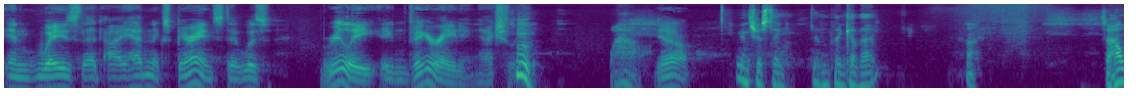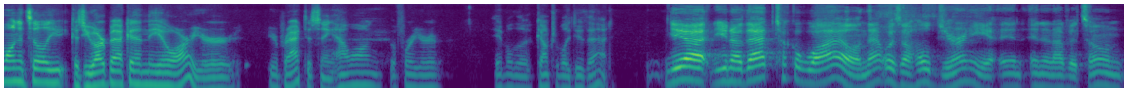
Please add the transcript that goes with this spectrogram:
in ways that I hadn't experienced. It was really invigorating, actually. Hmm. wow. Yeah. interesting. Didn't think of that. So how long until you because you are back in the OR, you're you're practicing. How long before you're able to comfortably do that? Yeah, you know, that took a while and that was a whole journey in, in and of its own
